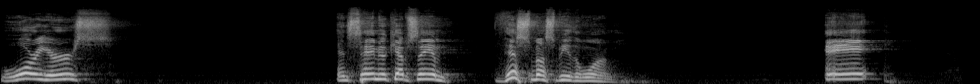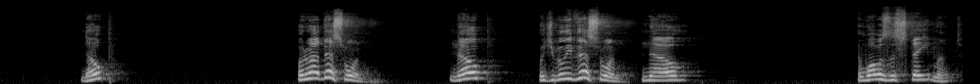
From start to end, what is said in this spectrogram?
warriors. And Samuel kept saying, This must be the one. Eh. Nope. What about this one? Nope. Would you believe this one? No. And what was the statement?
